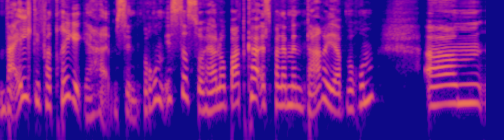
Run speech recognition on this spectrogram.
weil die Verträge geheim sind. Warum ist das so, Herr Lobatka als Parlamentarier? Warum ähm,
